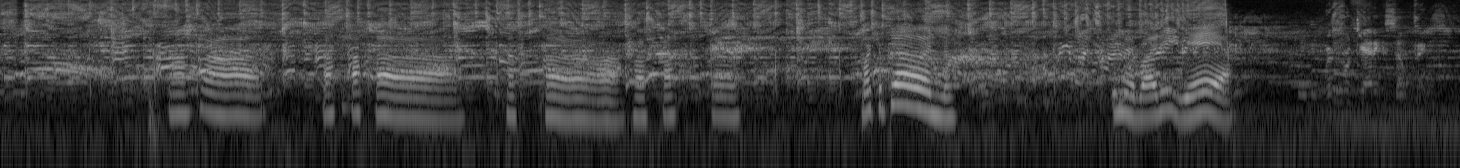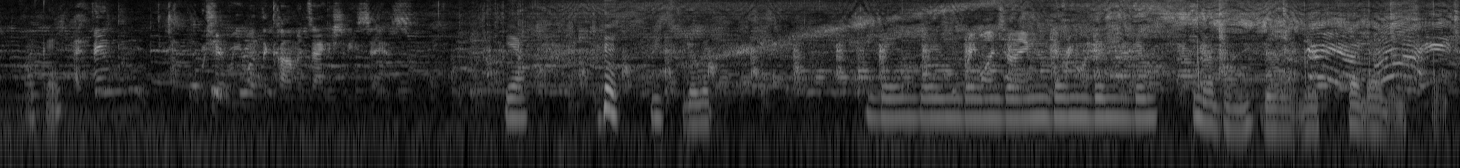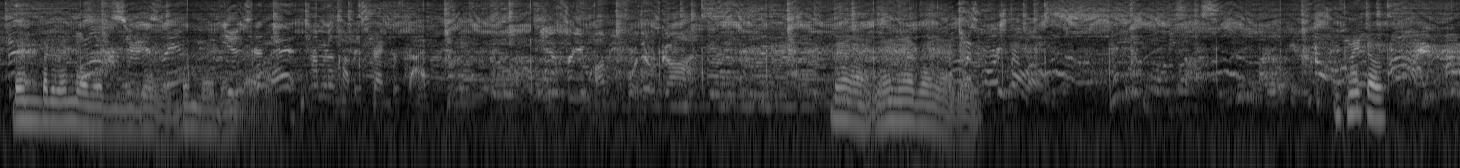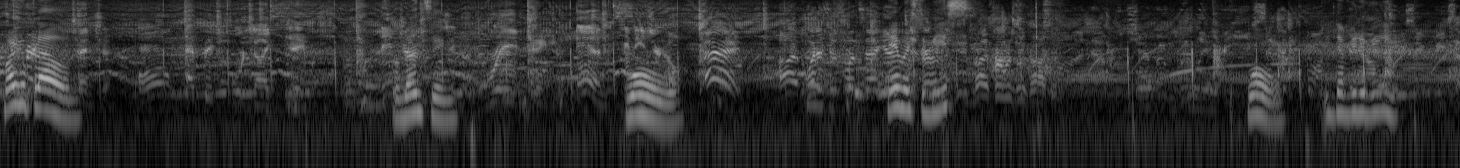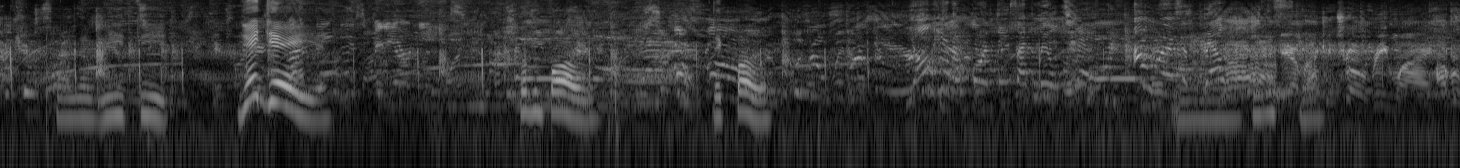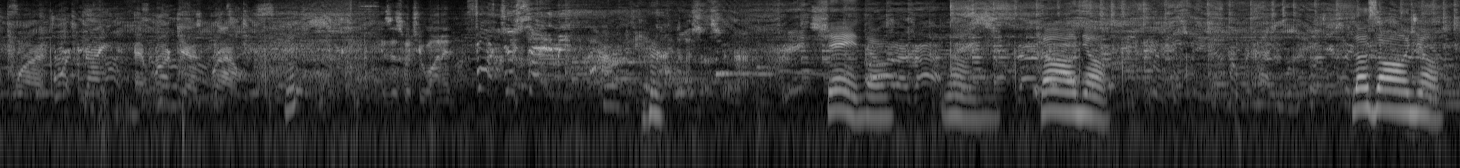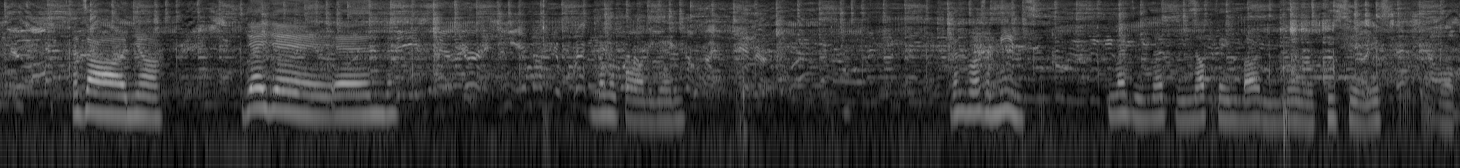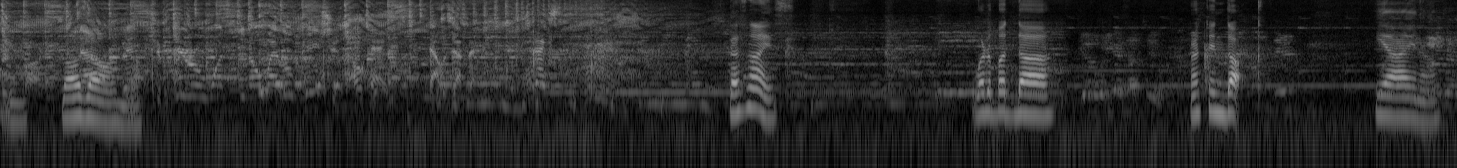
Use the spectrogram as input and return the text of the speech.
Ha ha. Ha ha ha. Ha ha. Ha ha ha. Microphone. Come here, buddy. Yeah. We're forgetting something. Okay. I think we should read what the comments actually says. Yeah. you it. Ding ding ding ding ding ding ding. No, ding ding ding. Ding ding ding ding ding ding ding ding You said that? I'm gonna copy strike this guy. Here for you all before they're gone. Blah, blah, blah. Marshmello. It's Michael. Fortnite gamers. I'm dancing. Whoa. Hey! Uh, Mr. Beast. Whoa. It's WWE. WWE. JJ! Logan Paul. Jake Paul. Y'all can't afford things like Lil Tay. I'm wearing a mm, belt. Yeah, my control rewind. I would want Fortnite and Marquez Brown. Hmm? Is this what you wanted? Fuck you say to me! Listen to that. Shane, no. No. Lasagna. Lasagna. Lasagna. JJ and Logan Paul again. That's what it means. Imagine that's nothing but no too serious. Lasagna. That was. That's nice. What about the Martin Duck? Yeah, I know.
